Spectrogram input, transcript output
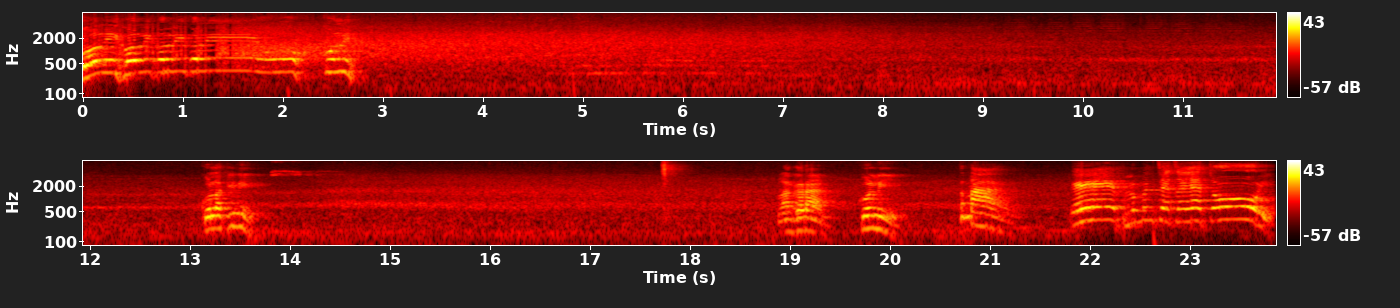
Goli, goli, goli, goli. Goli. Gol lagi nih. Pelanggaran. Gol nih. Tenang. Eh, belum mencet saya, coy.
